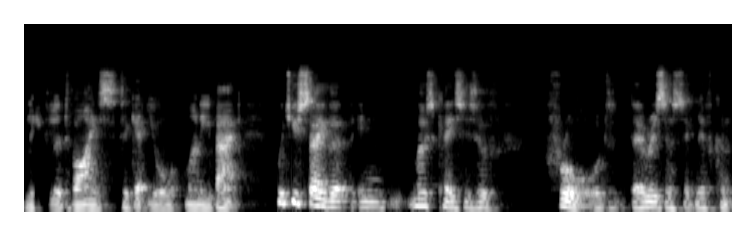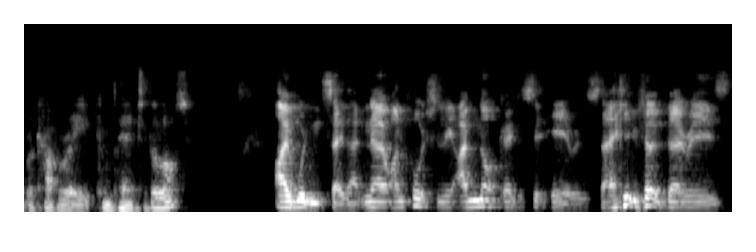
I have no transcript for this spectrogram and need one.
legal advice to get your money back. Would you say that in most cases of fraud, there is a significant recovery compared to the loss? I wouldn't say that. No, unfortunately, I'm not going to sit here and say that there is.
